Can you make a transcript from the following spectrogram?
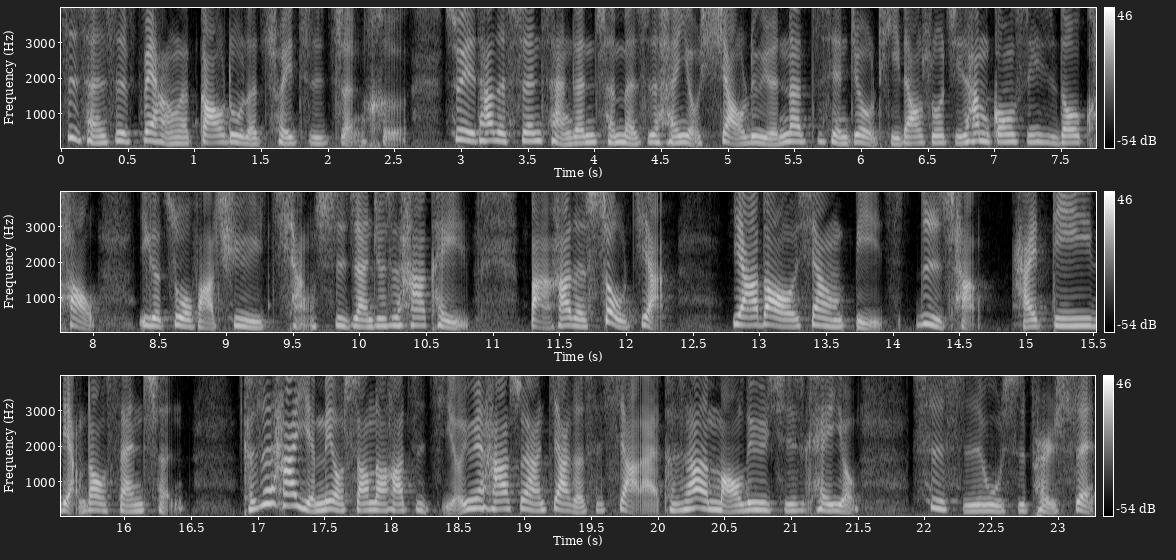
制成是非常的高度的垂直整合，所以它的生产跟成本是很有效率的。那之前就有提到说，其实他们公司一直都靠一个做法去抢市占，就是它可以把它的售价压到像比日厂还低两到三成，可是它也没有伤到他自己哦，因为它虽然价格是下来，可是它的毛利率其实可以有。四十五十 percent，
